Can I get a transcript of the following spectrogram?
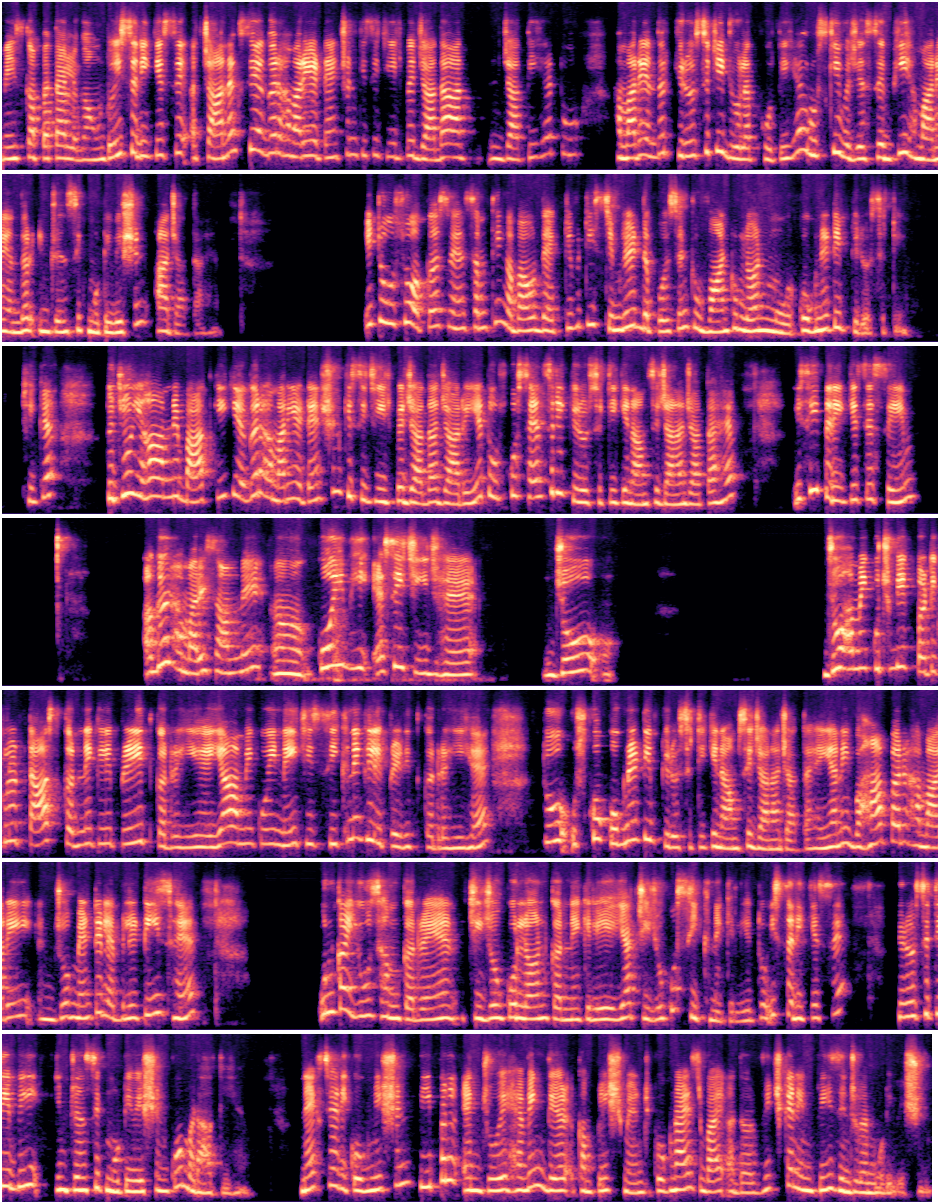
मैं इसका पता लगाऊँ। तो इस तरीके से अचानक से अगर हमारी अटेंशन किसी चीज़ पे ज़्यादा जाती है तो हमारे अंदर क्यूरियोसिटी डेवलप होती है और उसकी वजह से भी हमारे अंदर इंट्रेंसिक मोटिवेशन आ जाता है। It also occurs when something about the activity stimulate the person to want to learn more, cognitive curiosity. ठीक है? तो जो यहाँ हमने बात की कि अगर हमारी अटेंशन किसी चीज़ पे ज़्यादा जा रही है तो उसको सेंसरी क्यूरियोसिटी के नाम से जाना जाता है। इसी तरीके से सेम अगर हमारे सामने आ, कोई भी ऐसी चीज़ है जो जो हमें कुछ भी एक पर्टिकुलर टास्क करने के लिए प्रेरित कर रही है या हमें कोई नई चीज़ सीखने के लिए प्रेरित कर रही है तो उसको कोग्नेटिव क्यूरियोसिटी के नाम से जाना जाता है। यानी वहाँ पर हमारी जो मेंटल एबिलिटीज हैं उनका यूज़ हम कर रहे हैं चीज़ों को लर्न करने के लिए या चीज़ों को सीखने के लिए। तो इस तरीके से क्यूरियोसिटी भी इंट्रेंसिक मोटिवेशन को बढ़ाती है। नेक्स्ट है recognition people enjoy having their accomplishment recognized by other which can increase internal motivation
